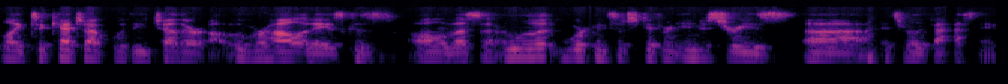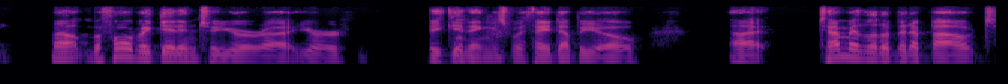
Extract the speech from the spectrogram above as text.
like to catch up with each other over holidays because all of us work in such different industries. Uh, it's really fascinating. Well, before we get into your uh, your beginnings with AWO, uh, tell me a little bit about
